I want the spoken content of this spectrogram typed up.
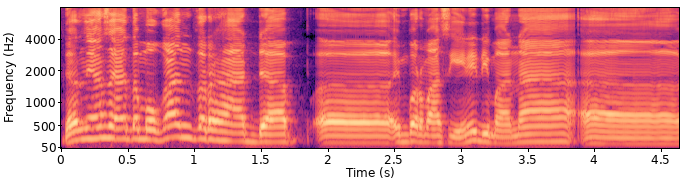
Dan yang saya temukan terhadap uh, informasi ini di mana uh,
